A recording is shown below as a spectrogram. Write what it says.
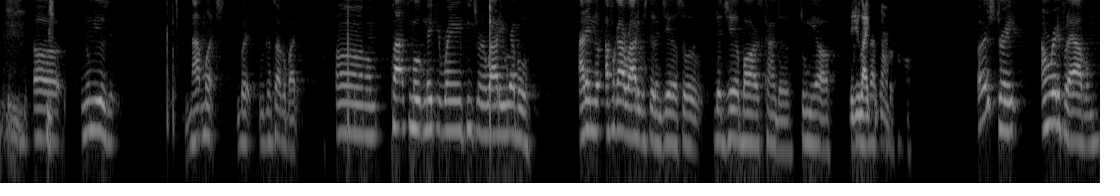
Uh, new music. Not much, but we can talk about it. Um, Pop Smoke, Make It Rain, featuring Rowdy Rebel. I didn't know. I forgot Rowdy was still in jail, so the jail bars kind of threw me off. did you like the song? Oh, it's straight. I'm ready for the album.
